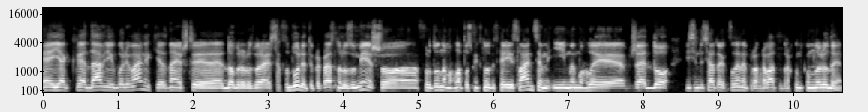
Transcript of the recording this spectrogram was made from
як давній вболівальник, я знаю, що ти добре розбираєшся в футболі. Ти прекрасно розумієш, що фортуна могла посміхнутися ісландцям, і ми могли вже до 80-ї хвилини програвати з рахунком 0-1.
